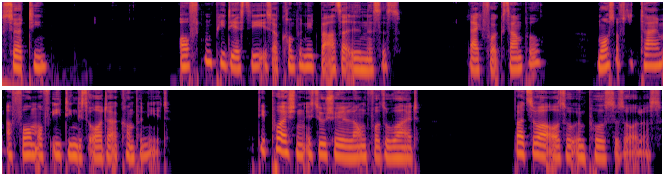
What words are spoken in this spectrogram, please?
13. Often PTSD is accompanied by other illnesses. Like, for example, most of the time a form of eating disorder accompanied. Depression is usually along for the ride, but so are also impulse disorders.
